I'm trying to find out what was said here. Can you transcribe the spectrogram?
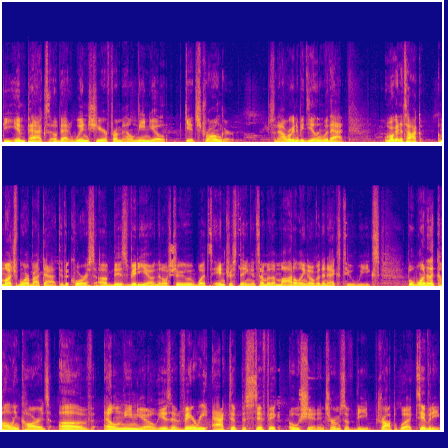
the impacts of that wind shear from El Nino get stronger. So now we're going to be dealing with that. We're going to talk much more about that through the course of this video, and then I'll show you what's interesting in some of the modeling over the next two weeks. But one of the calling cards of El Nino is a very active Pacific Ocean in terms of the tropical activity.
